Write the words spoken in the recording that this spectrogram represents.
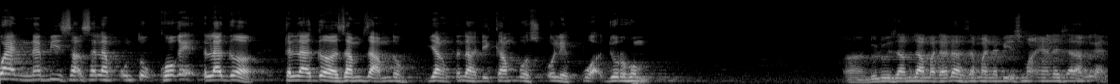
Wan Nabi SAW untuk korek telaga telaga Zam-Zam tu yang telah dikambus oleh Puak Jurhum Ha, dulu zam-zam ada dah zaman Nabi Ismail AS tu kan.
